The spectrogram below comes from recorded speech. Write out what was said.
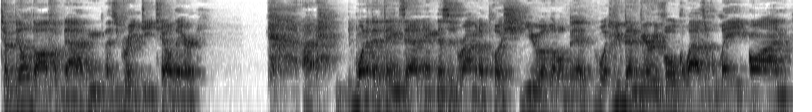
to build off of that, and there's great detail there. I, one of the things that, and this is where I'm going to push you a little bit. What you've been very vocal as of late on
